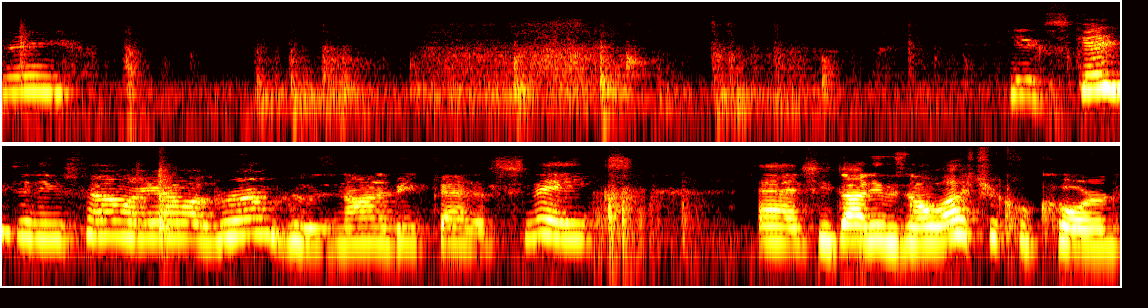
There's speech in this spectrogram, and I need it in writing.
Okay. He escaped and he was found in my grandma's room, who's not a big fan of snakes, and she thought he was an electrical cord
